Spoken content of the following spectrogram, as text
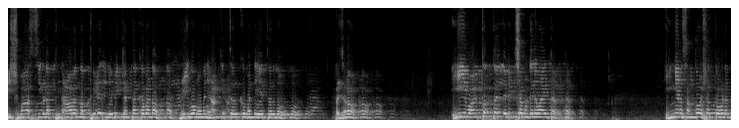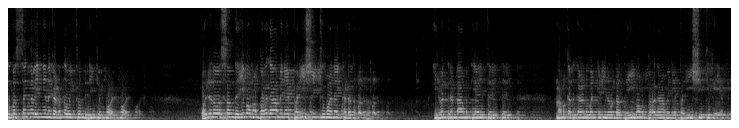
വിശ്വാസികളുടെ പിതാവെന്ന പേര് ലഭിക്കത്തക്കവണ്ണം ദൈവം അവനെ ആക്കി തീർക്കുമെന്നേ തീർന്നു. ഈ വാക്തത്വം ലഭിച്ച മകനുമായിട്ട് ഇങ്ങനെ സന്തോഷത്തോടെ ദിവസങ്ങൾ ഇങ്ങനെ കടന്നുപോയിക്കൊണ്ടിരിക്കുമ്പോൾ ഒരു ദിവസം ദൈവം അബ്രഹാമിനെ പരീക്ഷിക്കുവാനായി കടന്നു വന്നു. ഇരുപത്തിരണ്ടാം അധ്യായത്തിൽ നമുക്കത് കാണുവാൻ കഴിയുന്നുണ്ട്. ദൈവം അബ്രഹാമിനെ പരീക്ഷിക്കുകയാണ്.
